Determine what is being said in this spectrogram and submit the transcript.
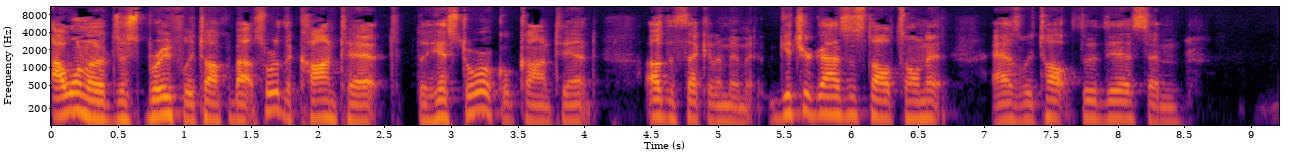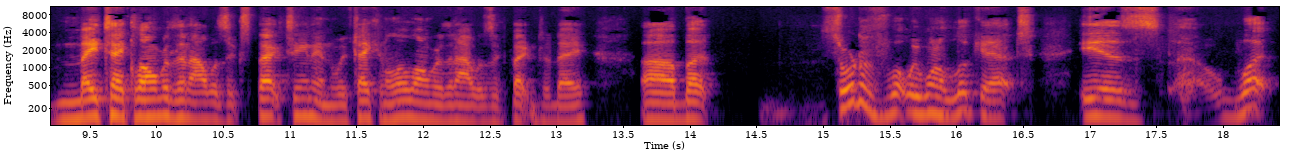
I want to just briefly talk about sort of the content, the historical content of the Second Amendment. Get your guys' thoughts on it as we talk through this, and may take longer than I was expecting, and we've taken a little longer than I was expecting today. Uh, but sort of what we want to look at is uh, what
